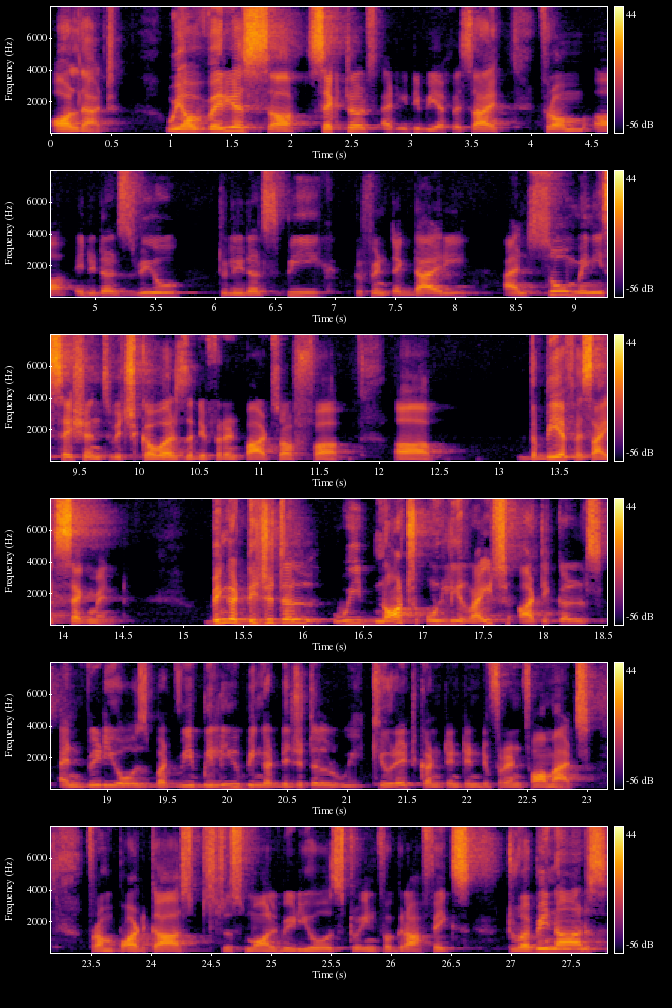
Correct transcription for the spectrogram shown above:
all that. We have various uh, sectors at ETBFSI from uh, Editor's View to Leaders Speak to FinTech Diary and so many sessions which covers the different parts of uh, uh the BFSI segment. Being a digital, we not only write articles and videos, but we believe being a digital, we curate content in different formats, from podcasts to small videos to infographics to webinars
